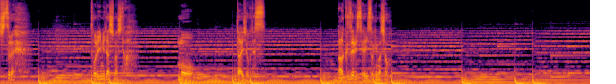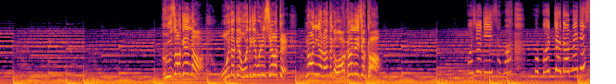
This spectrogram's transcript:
失礼。取り乱しました。もう大丈夫です。アクゼリスへ急ぎましょう。ふざけんな！追いだけ置いてけぼりにしやがって！何が何だかわかんねえじゃんか！ご主人様怒っちゃダメです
